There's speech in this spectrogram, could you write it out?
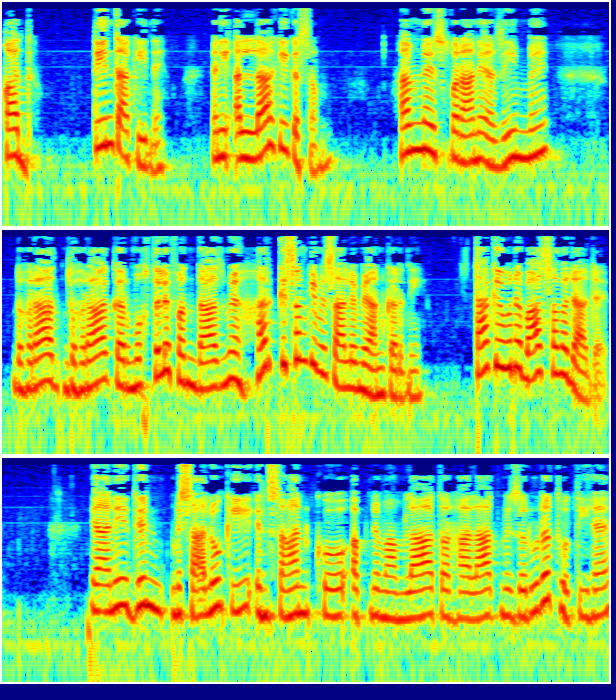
قد، تین تاکیدیں یعنی اللہ کی قسم۔ ہم نے اس قرآن عظیم میں دوہرا دوہرا کر مختلف انداز میں ہر قسم کی مثالیں بیان کر دی تاکہ انہیں بات سمجھ آ جائے۔ یعنی جن مثالوں کی انسان کو اپنے معاملات اور حالات میں ضرورت ہوتی ہے،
